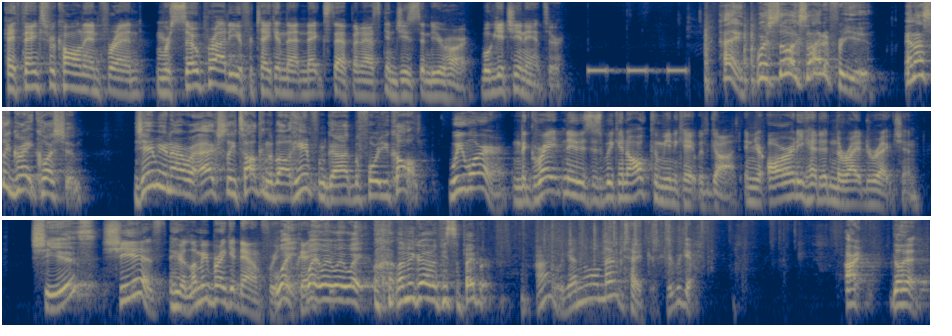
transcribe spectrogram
Hey, thanks for calling in, friend. And we're so proud of you for taking that next step and asking Jesus into your heart. We'll get you an answer. Hey, we're so excited for you. And that's a great question. Jamie and I were actually talking about hearing from God before you called. We were. And the great news is we can all communicate with God, and you're already headed in the right direction. She is? She is. Here, let me break it down for you. Wait, okay? wait, wait, wait, wait. Let me grab a piece of paper. All right, we got a little note taker. Here we go. All right, go ahead.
